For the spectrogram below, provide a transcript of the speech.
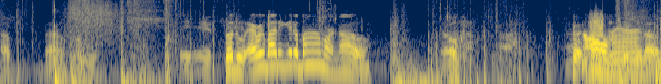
How about we stay AFK? So do everybody get a bomb or no? No. Uh, No, I man. it up.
